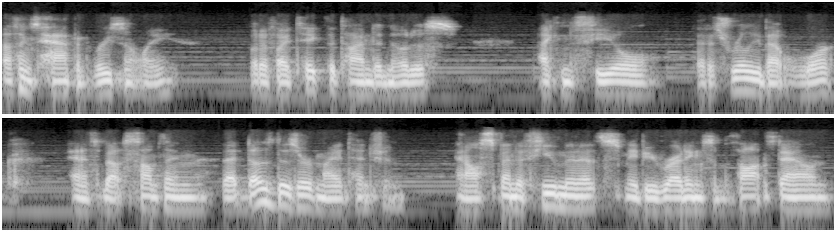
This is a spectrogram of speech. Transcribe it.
Nothing's happened recently, but if I take the time to notice, I can feel that it's really about work and it's about something that does deserve my attention. And I'll spend a few minutes maybe writing some thoughts down,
